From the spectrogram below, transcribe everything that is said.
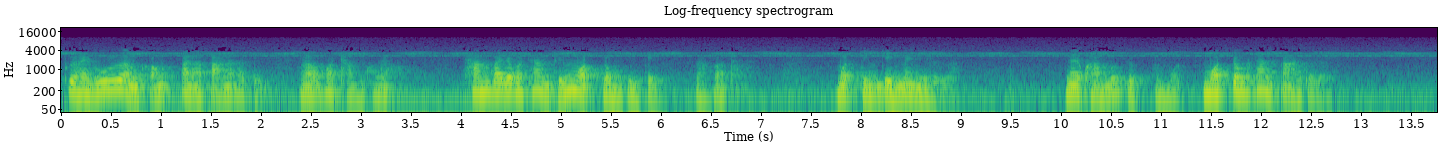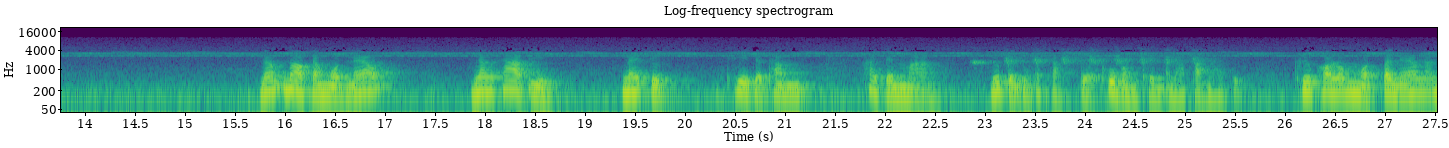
เพื่อให้รู้เรื่องของอนาปานสติเราก็ทำของเราทำไปจนกระทั่งถึงหมดลงจริงๆเราก็ทำหมดจริง ๆ ไม่มีเหลือ ในความรู้สึกหมด หมดจนกระทั่งตายไปเลย แล้วนอกจากหมดแล้ว ยังทราบอีก ในจุดที่จะทำให้เป็นมารหรือเป็นอุปสรรคแก่ผู้บำเพ็ญอนาปานสติ คือพอลมหมดไปแล้วนั้น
